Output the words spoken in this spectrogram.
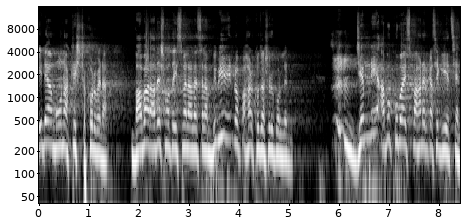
এটা মন আকৃষ্ট করবে না। বাবার আদেশ মতো ইসমাইল আলাইসাল্লাম বিভিন্ন পাহাড় খোঁজা শুরু করলেন। যেমনি আবু কুবাইস পাহাড়ের কাছে গিয়েছেন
